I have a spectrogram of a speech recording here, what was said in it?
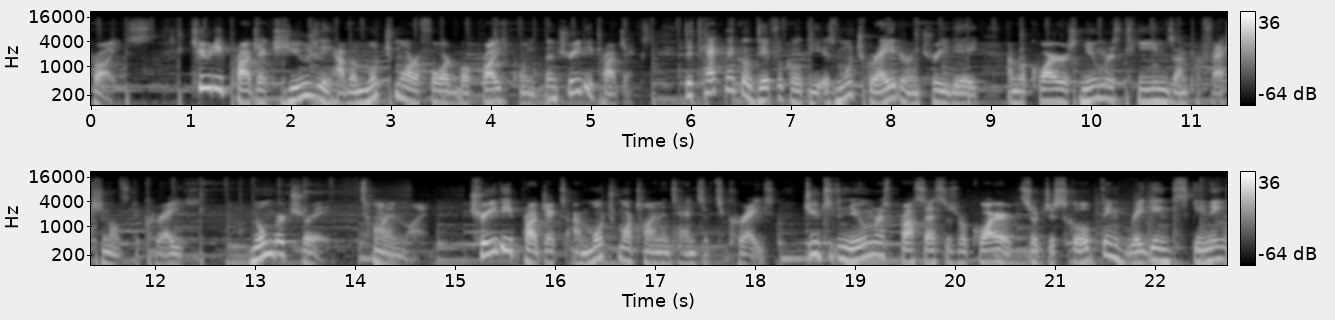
Price. 2D projects usually have a much more affordable price point than 3D projects. The technical difficulty is much greater in 3D and requires numerous teams and professionals to create. Number 3. Timeline. 3D projects are much more time intensive to create due to the numerous processes required such as sculpting, rigging, skinning,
